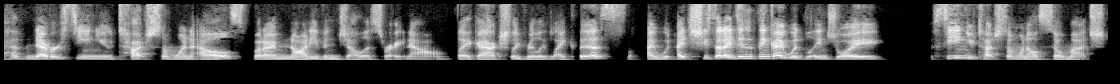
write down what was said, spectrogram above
have never seen you touch someone else but i'm not even jealous right now like i actually really like this i would I, she said i didn't think i would enjoy seeing you touch someone else so much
